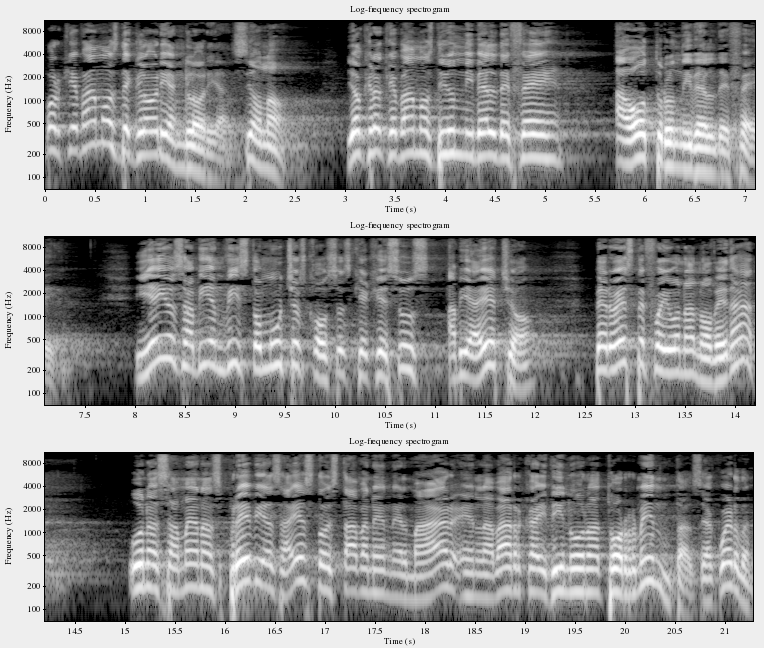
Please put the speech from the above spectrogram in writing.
Porque vamos de gloria en gloria, ¿sí o no? Yo creo que vamos de un nivel de fe a otro nivel de fe. Y ellos habían visto muchas cosas que Jesús había hecho, pero este fue una novedad. Unas semanas previas a esto estaban en el mar, en la barca, y vino una tormenta, ¿se acuerdan?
